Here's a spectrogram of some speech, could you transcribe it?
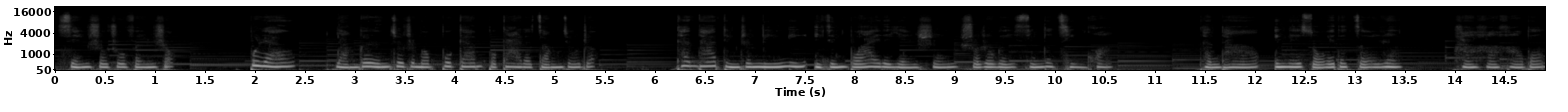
先说出分手，不然两个人就这么不尴不尬的将就着，看他顶着明明已经不爱的眼神说着违心的情话，看他因为所谓的责任，哈哈哈的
